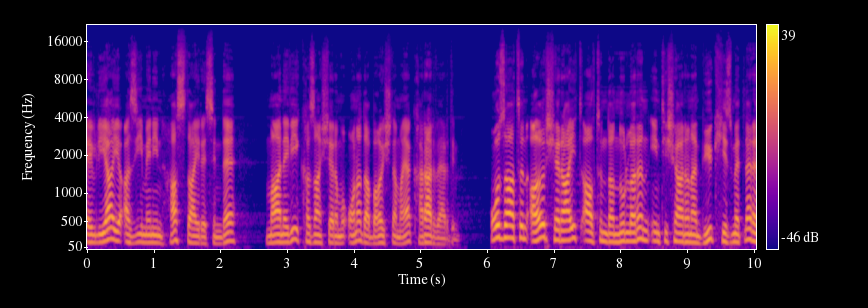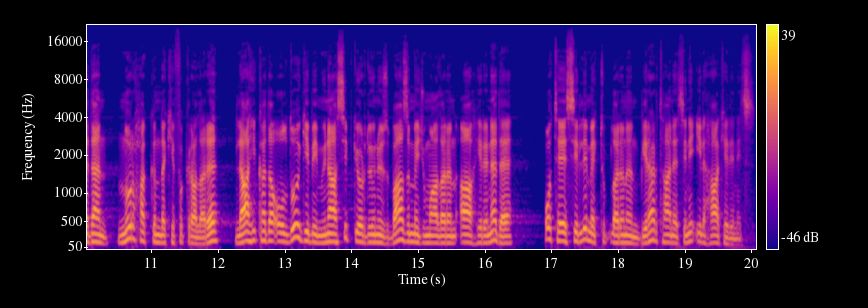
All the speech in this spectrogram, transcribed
Evliya-i Azime'nin has dairesinde manevi kazançlarımı ona da bağışlamaya karar verdim. O zatın ağır şerait altında nurların intişarına büyük hizmetler eden nur hakkındaki fıkraları, lahikada olduğu gibi münasip gördüğünüz bazı mecmuaların ahirine de o tesirli mektuplarının birer tanesini ilhak ediniz.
